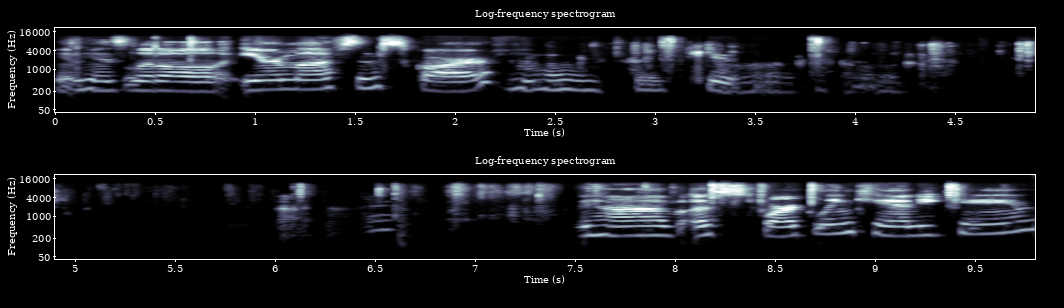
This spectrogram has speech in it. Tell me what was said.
in his little earmuffs and scarf. Oh, so cute. That guy. We have a sparkling candy cane.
